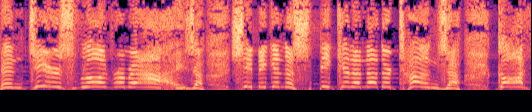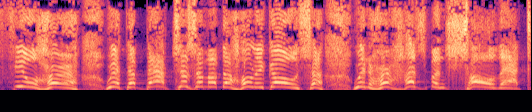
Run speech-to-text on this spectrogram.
and tears flowing from her eyes. She began to speak in another tongues. God filled her with the baptism of the Holy Ghost. When her husband saw that,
